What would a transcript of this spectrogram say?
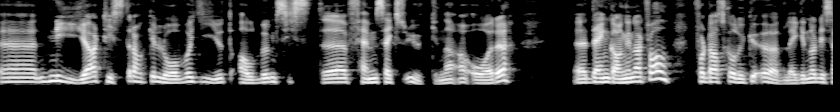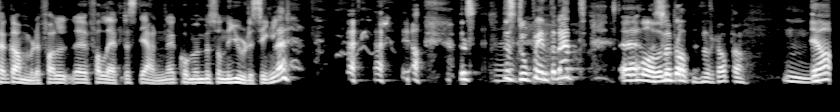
Nye artister har ikke lov å gi ut album siste fem-seks ukene av året den gangen, i hvert fall. For da skal du ikke ødelegge når disse gamle eh, fallerte stjernene kommer med sånne julesingler. ja, det, det sto på internett! Sånn var det med plateselskap, ja. Mm. Ja,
